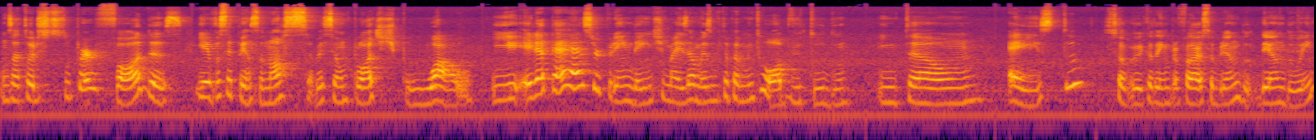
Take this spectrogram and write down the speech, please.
uns atores super fodas, e aí você pensa, nossa, vai ser um plot tipo, uau. E ele até é surpreendente, mas ao mesmo tempo é muito óbvio tudo. Então, é isto sobre o que eu tenho pra falar sobre The Undoing.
